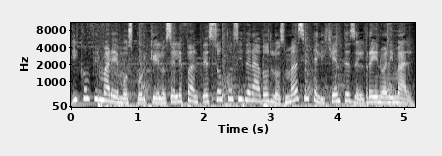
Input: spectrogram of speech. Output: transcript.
Y confirmaremos por qué los elefantes son considerados los más inteligentes del reino animal.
